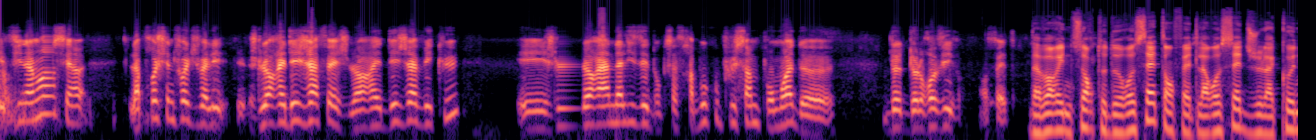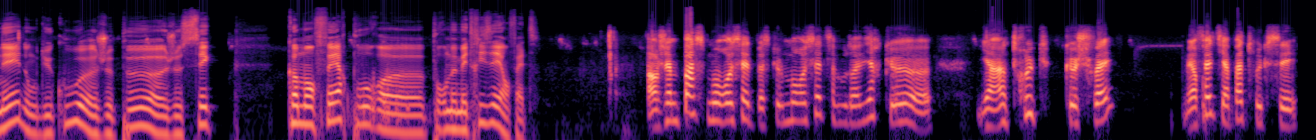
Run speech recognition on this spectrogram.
et finalement c'est la prochaine fois que je vais aller, je l'aurais déjà fait, je l'aurais déjà vécu et je l'aurais analysé. Donc ça sera beaucoup plus simple pour moi de, de, de le revivre en fait. D'avoir une sorte de recette en fait. La recette je la connais donc du coup euh, je peux, euh, je sais comment faire pour, euh, pour me maîtriser en fait. Alors j'aime pas ce mot recette parce que le mot recette ça voudrait dire que il y a un truc que je fais, mais en fait, il n'y a pas de truc. C'est,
